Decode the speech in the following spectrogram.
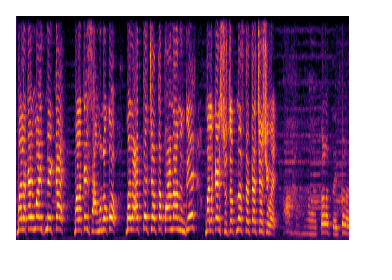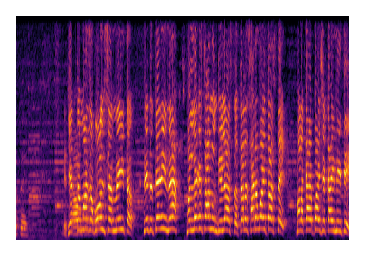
मला काही माहीत नाही काय. मला काही सांगू नको. मला आत्ताच्या आता पान आणून दे. मला काही सुचत नसतं त्याच्याशिवाय. कळत आहे कळत एक तर माझा बोन्सर नाही तर नाही तर त्यांनी ना मला लगेच आणून दिलं असतं. त्याला सारं माहीत असतंय. मला काय पाहिजे काय नाही ते.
